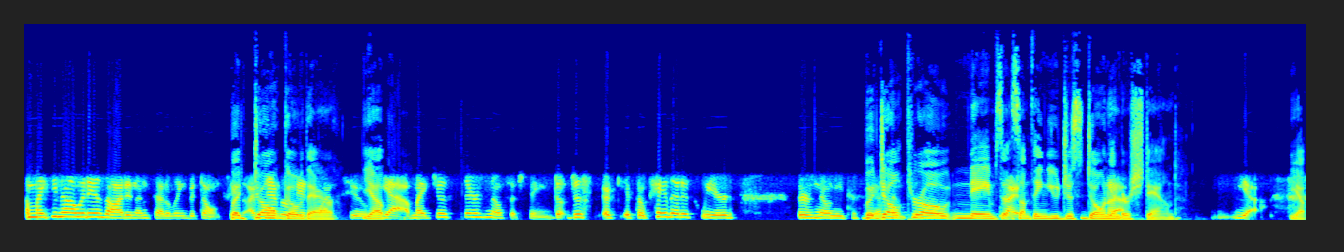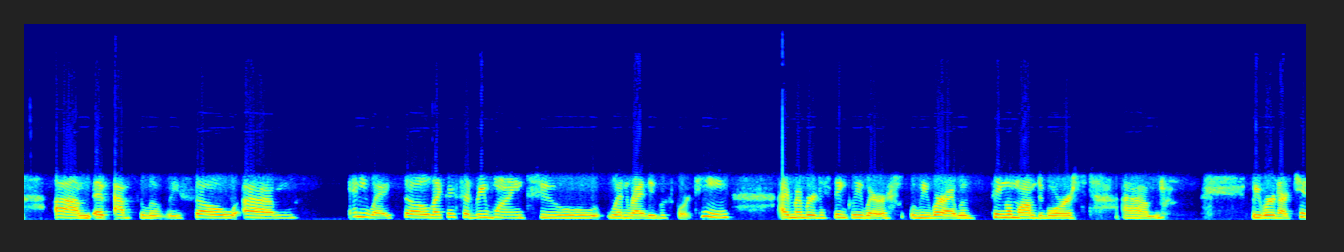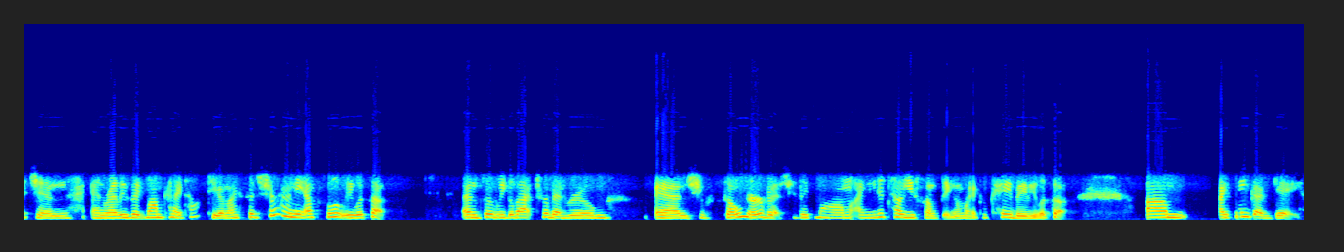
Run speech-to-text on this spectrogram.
I'm like, you know, it is odd and unsettling, but don't. Say But it. I've don't never go been there. Yep. Yeah, I'm like, just there's no such thing. Don't, just it's okay that it's weird. There's no need to. Say But don't offensive. throw names at Right. something you just don't Yeah. understand. Yeah. Yep. Um, it, absolutely. So, um, anyway, so like I said, rewind to when Riley was 14. I remember distinctly where we were. I was single mom, divorced. Um, we were in our kitchen, and Riley's like, "Mom, can I talk to you?" And I said, "Sure, honey, absolutely. What's up?" And so we go back to her bedroom, and she was so nervous. She's like, "Mom, I need to tell you something." I'm like, "Okay, baby, what's up?" Um, I think I'm gay.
